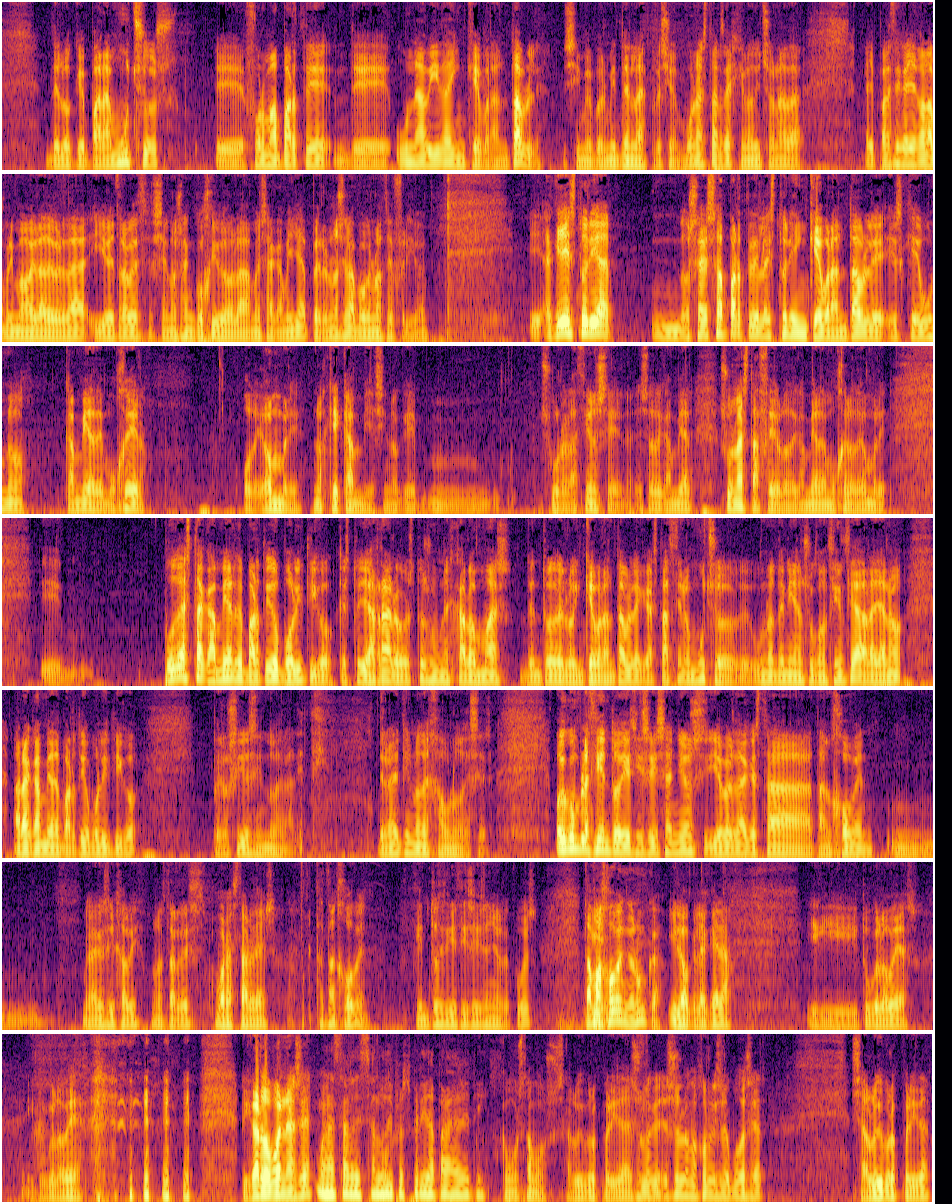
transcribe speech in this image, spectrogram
de lo que para muchos eh, forma parte de una vida inquebrantable, si me permiten la expresión. Buenas tardes, que no he dicho nada. Eh, parece que ha llegado la primavera de verdad y otra vez se nos ha encogido la mesa camilla, pero no será porque no hace frío. Eh, aquella historia, mm, o sea, esa parte de la historia inquebrantable es que uno cambia de mujer o de hombre, no es que cambie, sino que mm, su relación se, eso de cambiar, suena hasta feo lo de cambiar de mujer o de hombre. Eh, pueda hasta cambiar de partido político, que esto ya es raro, esto es un escalón más dentro de lo inquebrantable que hasta hace no mucho uno tenía en su conciencia, ahora ya no, ahora cambia de partido político, pero sigue siendo de la Leti. De la Leti no deja uno de ser. Hoy cumple 116 años y es verdad que está tan joven. Mm, ¿Verdad que sí, Javi? Buenas tardes. Buenas tardes. Está tan joven. 116 años después. Está más Y- joven que nunca. Y lo que le queda. Y tú que lo veas. Y tú que lo veas. Ricardo, buenas, ¿eh? Buenas tardes, salud y prosperidad para Leti. ¿Cómo estamos? Salud y prosperidad. Eso es lo, que- eso es lo mejor que se le puede ser. Salud y prosperidad.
